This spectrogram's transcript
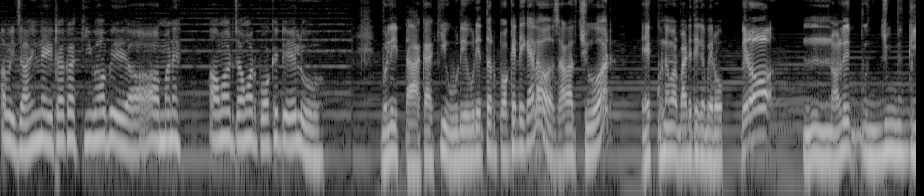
আমি জানি না এ টাকা কীভাবে আ, মানে আমার জামার পকেটে এলো। বলি টাকা কি উড়ে উড়ে তোর পকেটে গেল শালা চোর? এক্ষুনি আমার বাড়ি থেকে বেরো। বেরো! নাহলে কি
